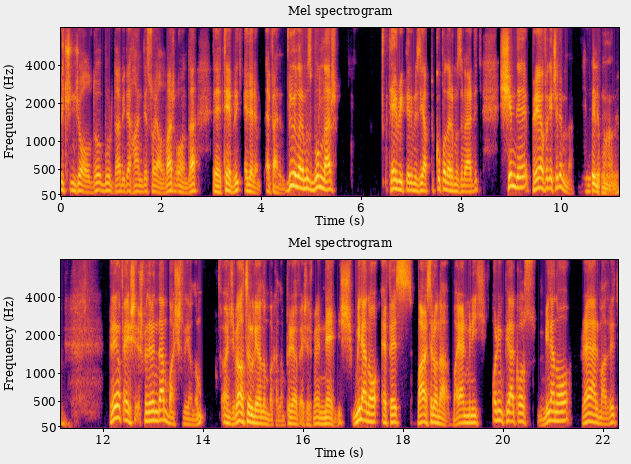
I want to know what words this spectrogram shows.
üçüncü oldu. Burada bir de Hande Soyal var. Onu da e, tebrik ederim efendim. Duyularımız bunlar. Tebriklerimizi yaptık, kupalarımızı verdik. Şimdi playoff'a geçelim mi? Gidelim abi. Playoff eşleşmelerinden başlayalım. Önce bir hatırlayalım bakalım playoff eşleşmeleri neymiş. Milano, Efes, Barcelona, Bayern Münih, Olympiakos, Milano, Real Madrid,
